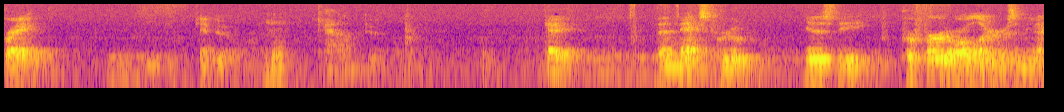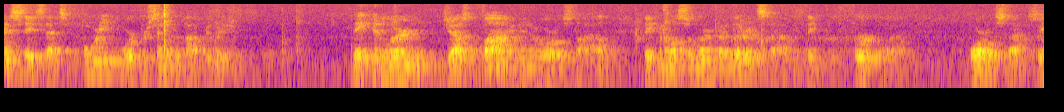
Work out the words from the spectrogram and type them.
pray, can't do it. Hmm. Cannot do it. Okay, the next group is the preferred oral learners. In the United States, that's forty-four percent of the population. They can can learn just fine in an oral style. They can also learn by literate style, but they prefer oil, oral style. So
